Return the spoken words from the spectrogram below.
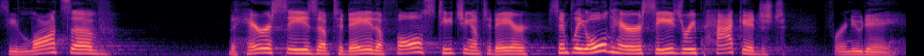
See, lots of the heresies of today, the false teaching of today, are simply old heresies repackaged for a new day.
